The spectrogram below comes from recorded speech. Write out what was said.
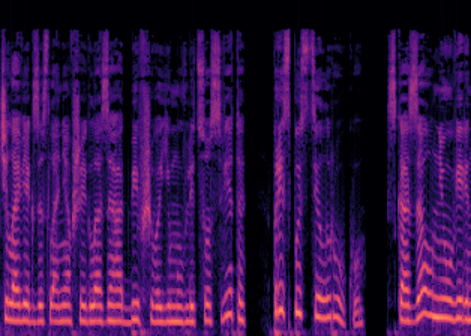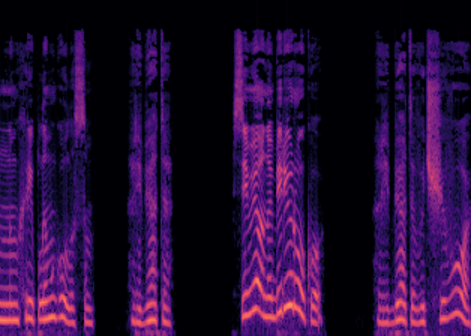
Человек, заслонявший глаза отбившего ему в лицо света, приспустил руку. Сказал неуверенным хриплым голосом. «Ребята...» «Семен, убери руку!» «Ребята, вы чего?»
